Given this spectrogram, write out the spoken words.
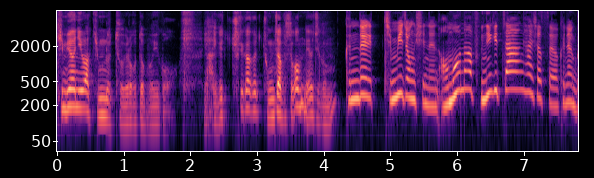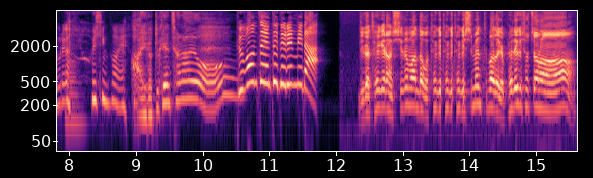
김현이와 김루트 이런 것도 보이고. 야 이게 추리가 그 종잡을 수가 없네요 지금. 근데 진미정 씨는 어머나 분위기 짱 하셨어요. 그냥 노래가 오신 거예요. 아 이것도 괜찮아요. 두 번째 힌트 드립니다. 네가 태기랑 씨름한다고 태기 태기 태기 시멘트 바닥에 패대기 쳤잖아.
